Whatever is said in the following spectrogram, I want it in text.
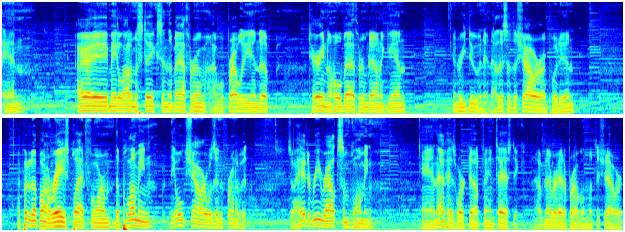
and I made a lot of mistakes in the bathroom. I will probably end up tearing the whole bathroom down again and redoing it. Now this is the shower I put in. I put it up on a raised platform. The plumbing, the old shower was in front of it. So I had to reroute some plumbing and that has worked out fantastic. I've never had a problem with the shower.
